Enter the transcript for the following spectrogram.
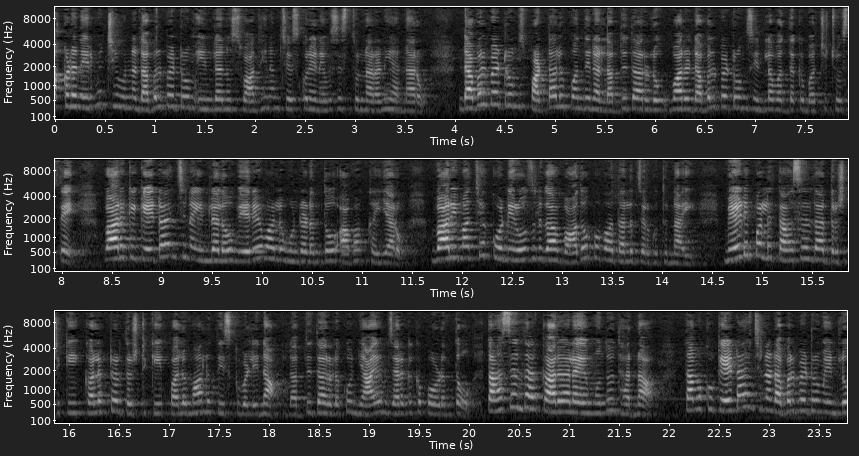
అక్కడ నిర్మించి ఉన్న డబుల్ బెడ్రూమ్ ఇండ్లను స్వాధీనం చేసుకుని నివసిస్తున్నారని అన్నారు. డబుల్ బెడ్రూమ్స్ పట్టాలు పొందిన లబ్ధిదారులు వారి డబుల్ బెడ్రూమ్స్ ఇండ్ల వద్దకు వచ్చి చూస్తే వారికి కేటాయించిన ఇండ్లలో వేరే వాళ్ళు ఉండడంతో అవాక్కయ్యారు. వారి మధ్య కొన్ని రోజులుగా వాదోపవాదాలు జరుగుతున్నాయి. మేడిపల్లి తహసీల్దార్ దృష్టికి కలెక్టర్ దృష్టికి పలుమార్లు తీసుకువెళ్ళిన లబ్ధిదారులకు న్యాయం జరగకపోవడంతో తహసీల్దార్ కార్యాలయం ముందు ధర్నా తమకు కేటాయించిన డబుల్ బెడ్రూమ్ ఇండ్లు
